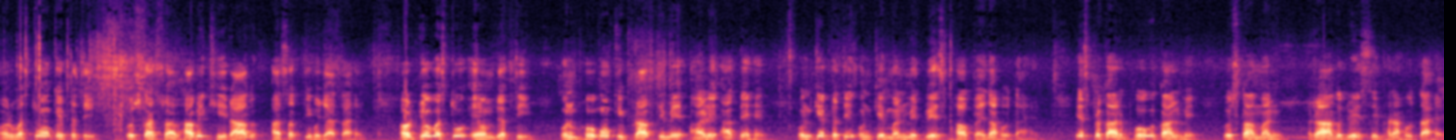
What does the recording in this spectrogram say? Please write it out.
और वस्तुओं के प्रति उसका स्वाभाविक ही राग आसक्ति हो जाता है और जो वस्तु एवं व्यक्ति उन भोगों की प्राप्ति में आड़े आते हैं, उनके प्रति उनके मन में द्वेष भाव पैदा होता है। इस प्रकार भोग काल में उसका मन राग द्वेष से भरा होता है।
